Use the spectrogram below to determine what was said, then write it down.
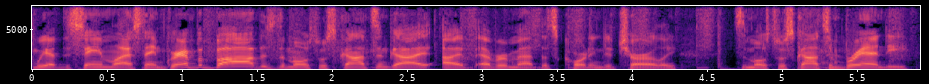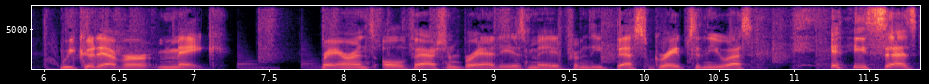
we have the same last name. Grandpa Bob is the most Wisconsin guy I've ever met. That's according to Charlie. It's the most Wisconsin brandy we could ever make. Berens Old Fashioned Brandy is made from the best grapes in the U.S. he says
